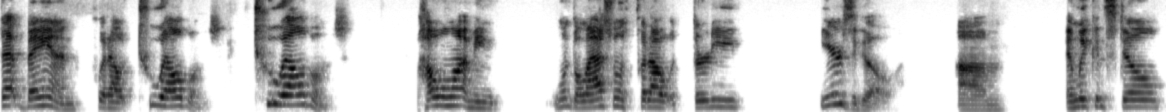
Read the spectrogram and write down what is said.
that band put out two albums, two albums. How long? I mean, one the last one was put out with 30 years ago. Um, and we can still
